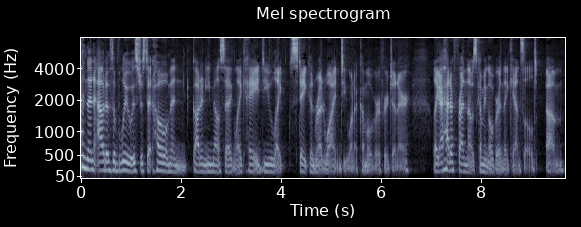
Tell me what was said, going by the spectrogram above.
And then out of the blue was just at home and got an email saying like, "Hey, do you like steak and red wine? Do you want to come over for dinner?" Like I had a friend that was coming over and they canceled. Um,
